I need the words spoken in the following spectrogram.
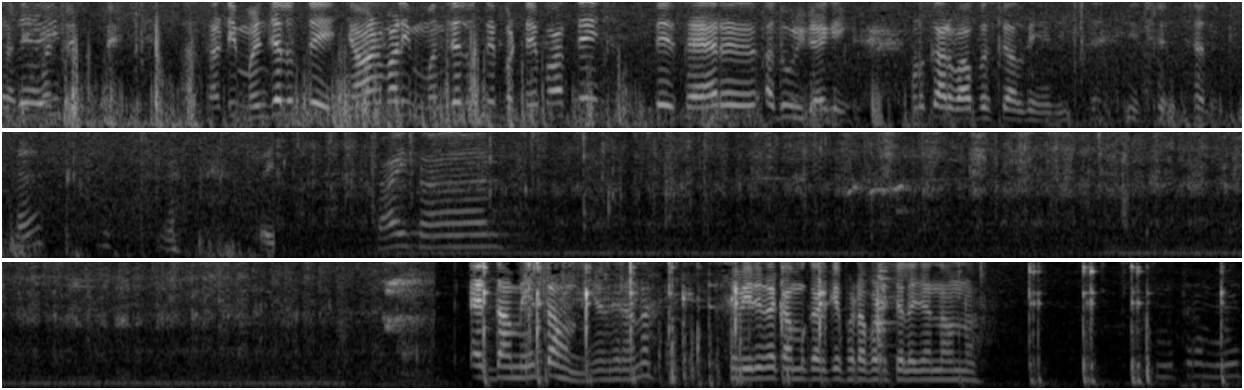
ਸਾਡੀ ਮੰਜ਼ਿਲ ਉੱਤੇ। ਸਾਡੀ ਮੰਜ਼ਿਲ ਉੱਤੇ ਜਾਣ ਵਾਲੀ ਮੰਜ਼ਿਲ ਉੱਤੇ ਬੱਟੇ ਪਾਤੇ ਤੇ ਸੈਰ ਅਧੂਰੀ ਰਹਿ ਗਈ। ਹੁਣ ਘਰ ਵਾਪਸ ਚੱਲਦੇ ਹਾਂ ਜੀ। ਹੈਂ? ਸਹੀ। ਐਦਾਂ ਮਿਹਨਤਾਂ ਹੁੰਦੀਆਂ ਫਿਰ ਹਨਾ? ਸਵੇਰੇ ਦਾ ਕੰਮ ਕਰਕੇ ਫਟਾਫਟ ਚਲੇ ਜਾਣਾ ਹੁਣ ਮਿੱਤਰ ਮਿਹਨਤ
